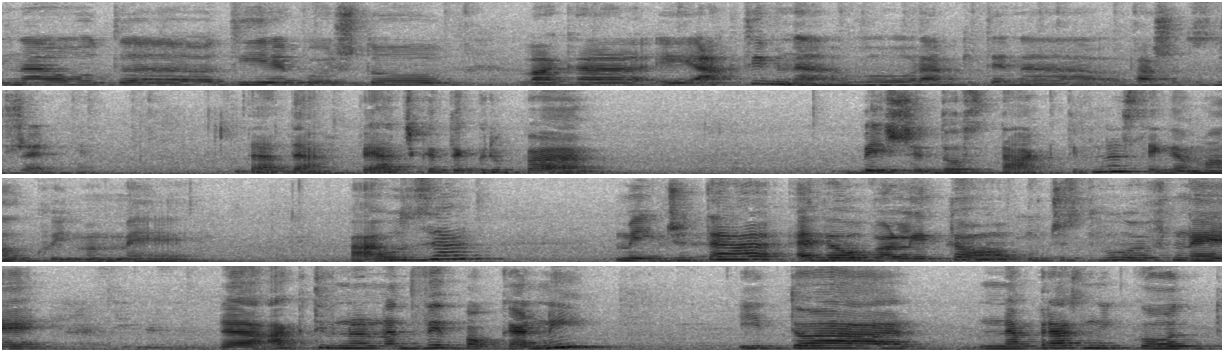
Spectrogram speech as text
една од а, тие кои што вака е активна во рамките на вашето здружение. Да, да, пеачката група беше доста активна, сега малку имаме пауза. Меѓутоа, еве ова лето учествувавме активно на две покани и тоа на празникот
